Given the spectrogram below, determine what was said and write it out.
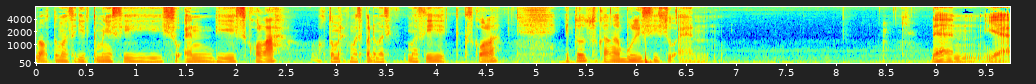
waktu masih jadi temannya si Suen di sekolah waktu mereka masih pada masih masih sekolah itu suka ngabuli si Suen dan ya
